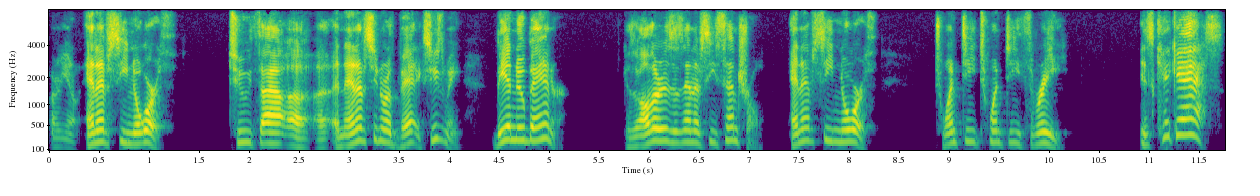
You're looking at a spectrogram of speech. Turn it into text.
Or you know, NFC North, 2000 uh, uh, an NFC North banner, excuse me, be a new banner. Because all there is is NFC Central. NFC North 2023 is kick ass.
